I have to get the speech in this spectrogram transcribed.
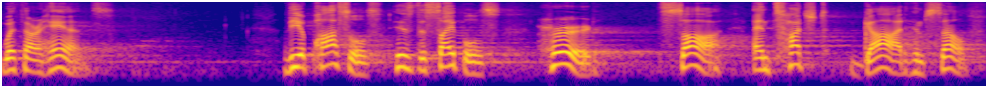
with our hands. The apostles, his disciples, heard, saw, and touched God himself.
